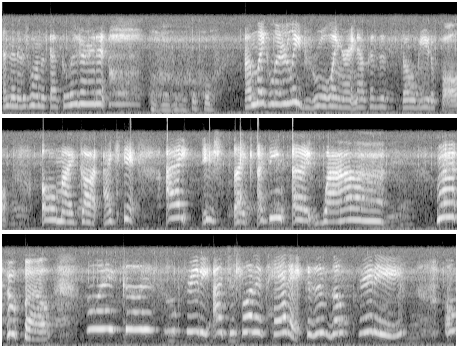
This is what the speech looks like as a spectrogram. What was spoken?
and then there's one that's got glitter in it Oh, I'm like literally drooling right now because it's so beautiful. Oh my god, I can't. I just like I think I wow wow. Oh my god, it's so pretty. I just want to pet it because it's so pretty. Oh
